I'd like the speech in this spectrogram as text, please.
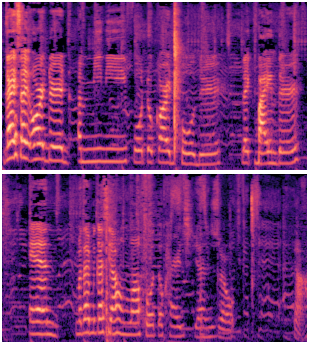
guys, I ordered a mini photo card holder, like binder. And, madami kasi akong mga photo cards dyan, so, yeah.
